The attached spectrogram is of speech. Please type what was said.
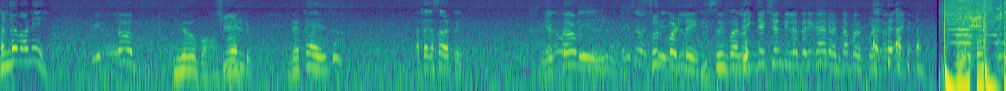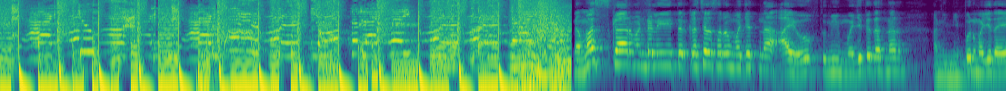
थंड पाणी एकदम. बेकार आहे तू. आता कसं वाटतंय? एकदम सुन पडलंय. सुई पडलं इंजेक्शन दिलं तरी काय घंटा फरक पडणार नाही. नमस्कार मंडळी तर कसं सर्व? मजेत ना? आय होप तुम्ही मजेतच असणार आणि मी पण मजेत आहे.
